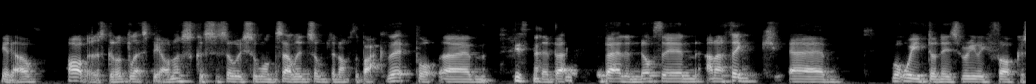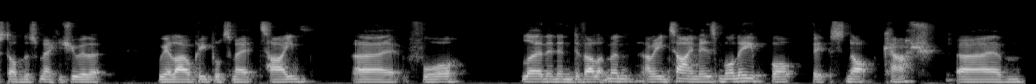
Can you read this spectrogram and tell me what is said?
you know aren't as good. Let's be honest, because there's always someone selling something off the back of it. But um, they're, better, they're, better, than nothing. And I think um, what we've done is really focused on just making sure that we allow people to make time uh, for learning and development. I mean, time is money, but it's not cash. Um,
